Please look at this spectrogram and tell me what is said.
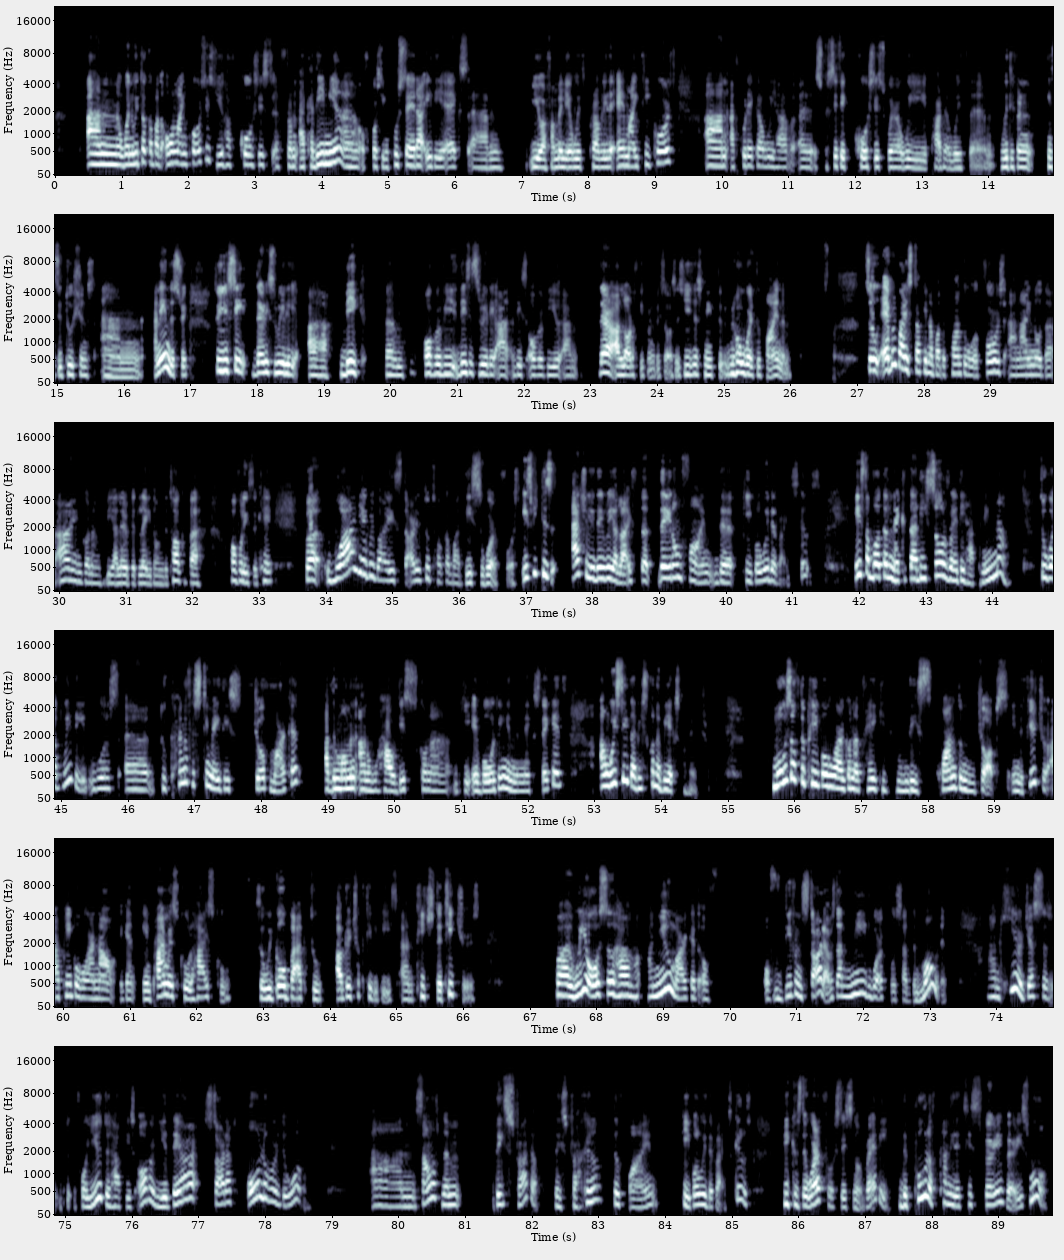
And when we talk about online courses, you have courses from academia, uh, of course, in Coursera, EDX. Um, you are familiar with probably the MIT course, and at QURECA, we have uh, specific courses where we partner with um, with different institutions and an industry. So you see, there is really a big um, overview. This is really a, this overview, and there are a lot of different resources. You just need to know where to find them. So everybody's talking about the quantum workforce, and I know that I'm gonna be a little bit late on the talk, but hopefully it's okay. But why everybody started to talk about this workforce is because actually they realized that they don't find the people with the right skills. It's a bottleneck that is already happening now. So what we did was uh, to kind of estimate this job market at the moment and how this is gonna be evolving in the next decades. And we see that it's gonna be exponential most of the people who are going to take these quantum jobs in the future are people who are now again in primary school high school. So we go back to outreach activities and teach the teachers. But we also have a new market of of different startups that need workforce at the moment. And here just as, for you to have this overview there are startups all over the world. And some of them they struggle. They struggle to find people with the right skills because the workforce is not ready. The pool of candidates is very, very small.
